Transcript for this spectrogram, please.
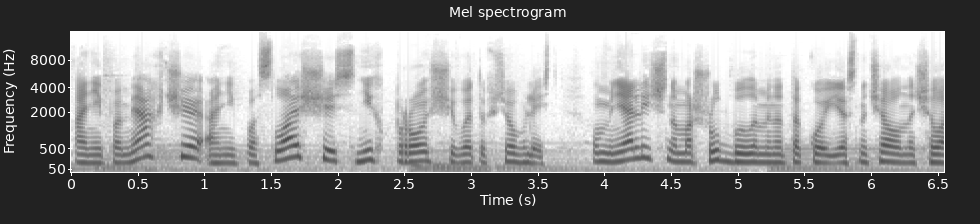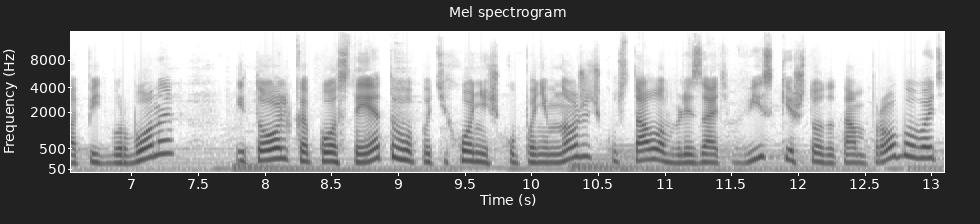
Они помягче, они послаще, с них проще в это все влезть. У меня лично маршрут был именно такой. Я сначала начала пить бурбоны, и только после этого потихонечку, понемножечку стала влезать в виски, что-то там пробовать,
